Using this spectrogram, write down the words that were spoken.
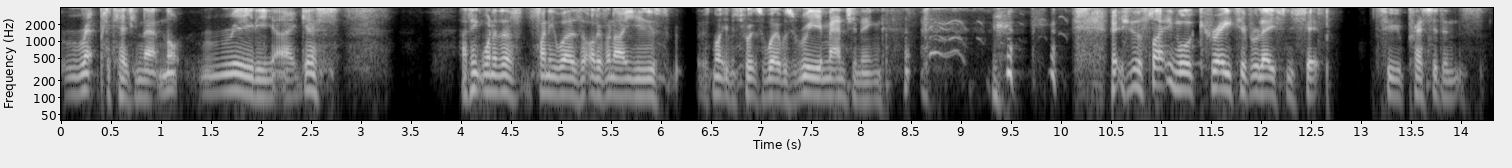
replicating that, not really. I guess I think one of the funny words that Oliver and I used, was not even sure it's a word, was reimagining, which is a slightly more creative relationship to precedents,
